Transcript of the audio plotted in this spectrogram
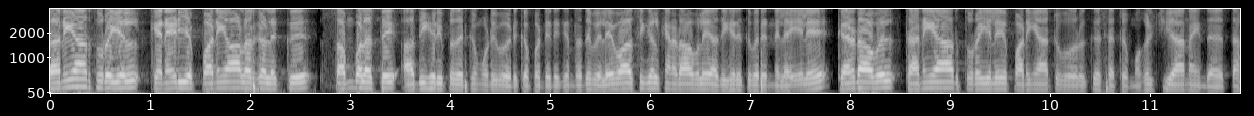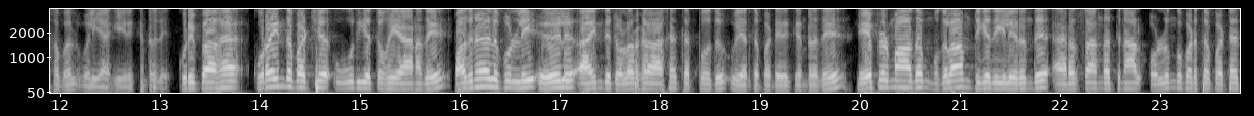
தனியார் துறையில் கனேடிய பணியாளர்களுக்கு சம்பளத்தை அதிகரிப்பதற்கு முடிவு எடுக்கப்பட்டிருக்கின்றது. விலைவாசிகள் கனடாவிலே அதிகரித்து வரும் நிலையிலே கனடாவில் தனியார் துறையிலே பணியாற்றுபவருக்கு சற்று மகிழ்ச்சியான இந்த தகவல் வெளியாகி இருக்கின்றது. குறிப்பாக குறைந்தபட்ச ஊதிய தொகையானது பதினேழு புள்ளி ஏழு ஐந்து டாலர்களாக தற்போது உயர்த்தப்பட்டிருக்கின்றது. ஏப்ரல் மாதம் முதலாம் தேதியிலிருந்து அரசாங்கத்தினால் ஒழுங்குபடுத்தப்பட்ட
